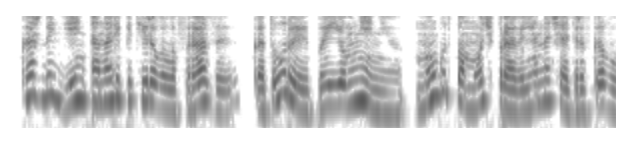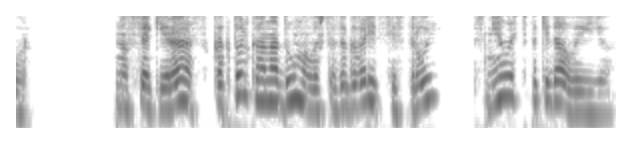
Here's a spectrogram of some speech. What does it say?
Каждый день она репетировала фразы, которые, по ее мнению, могут помочь правильно начать разговор. Но всякий раз, как только она думала, что заговорит с сестрой, смелость покидала ее.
